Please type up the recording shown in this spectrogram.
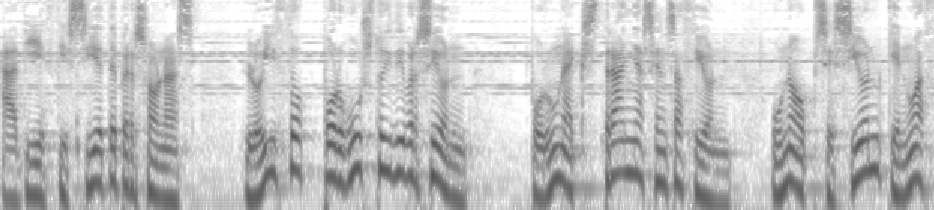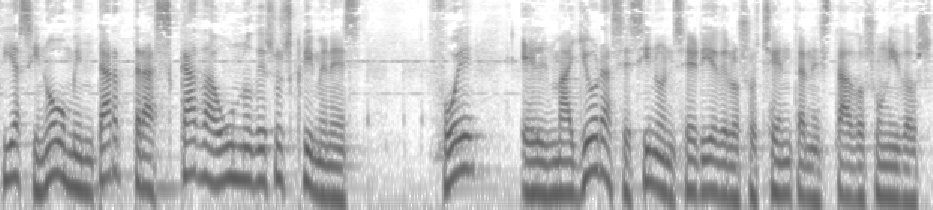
a 17 personas. Lo hizo por gusto y diversión, por una extraña sensación, una obsesión que no hacía sino aumentar tras cada uno de sus crímenes. Fue el mayor asesino en serie de los 80 en Estados Unidos.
